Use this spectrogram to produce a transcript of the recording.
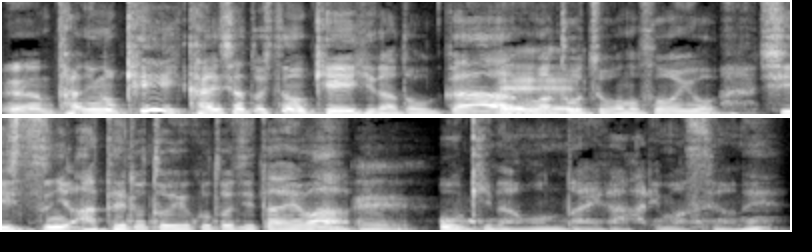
えー他人の経費会社としての経費だとか、ええ。まあ、都庁のそういう支出に充てるということ自体はええ。大きな問題がありますよね。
